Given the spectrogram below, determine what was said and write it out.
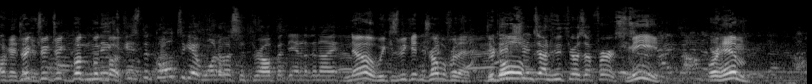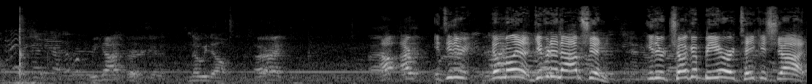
Okay, Drink, drink, drink, book, book, book. Is the goal to get one of us to throw up at the end of the night? No, because we get in trouble for that. The goal, Predictions on who throws up first. me or him. We got this. No, we don't. All right. I, I, it's either no, Malena. Give it an option. Either chug a beer or take a shot.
